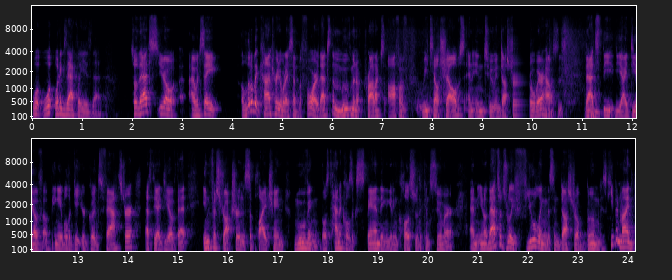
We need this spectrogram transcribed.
What what what exactly is that? So that's you know I would say a little bit contrary to what I said before. That's the movement of products off of retail shelves and into industrial warehouses. That's mm-hmm. the the idea of, of being able to get your goods faster. That's the idea of that infrastructure and the supply chain moving, those tentacles expanding and getting closer to the consumer. And you know, that's what's really fueling this industrial boom. Because keep in mind,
